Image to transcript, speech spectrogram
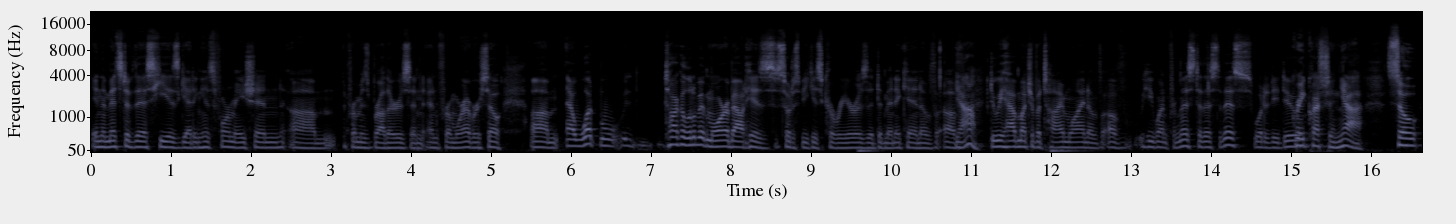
In the midst of this, he is getting his formation um, from his brothers and, and from wherever. So, um, at what talk a little bit more about his, so to speak, his career as a Dominican. Of, of Yeah. do we have much of a timeline of of he went from this to this to this? What did he do? Great question. Yeah. So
